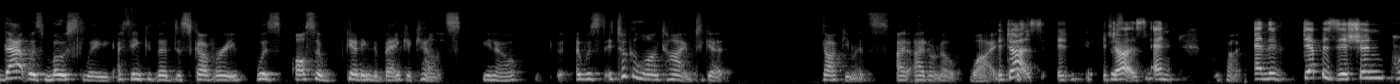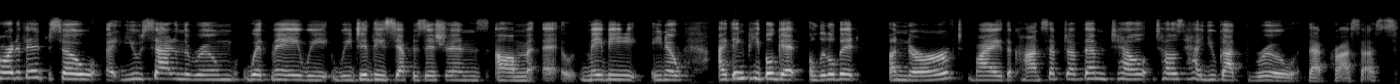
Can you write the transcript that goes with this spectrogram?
that was mostly, I think the discovery was also getting the bank accounts, you know, it was, it took a long time to get documents. I, I don't know why. it does. It it does. and and the deposition part of it so uh, you sat in the room with me. We we did these depositions. Um uh, maybe you know i think people get a little bit unnerved by the concept of them. Tell tell us how you got through that process.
